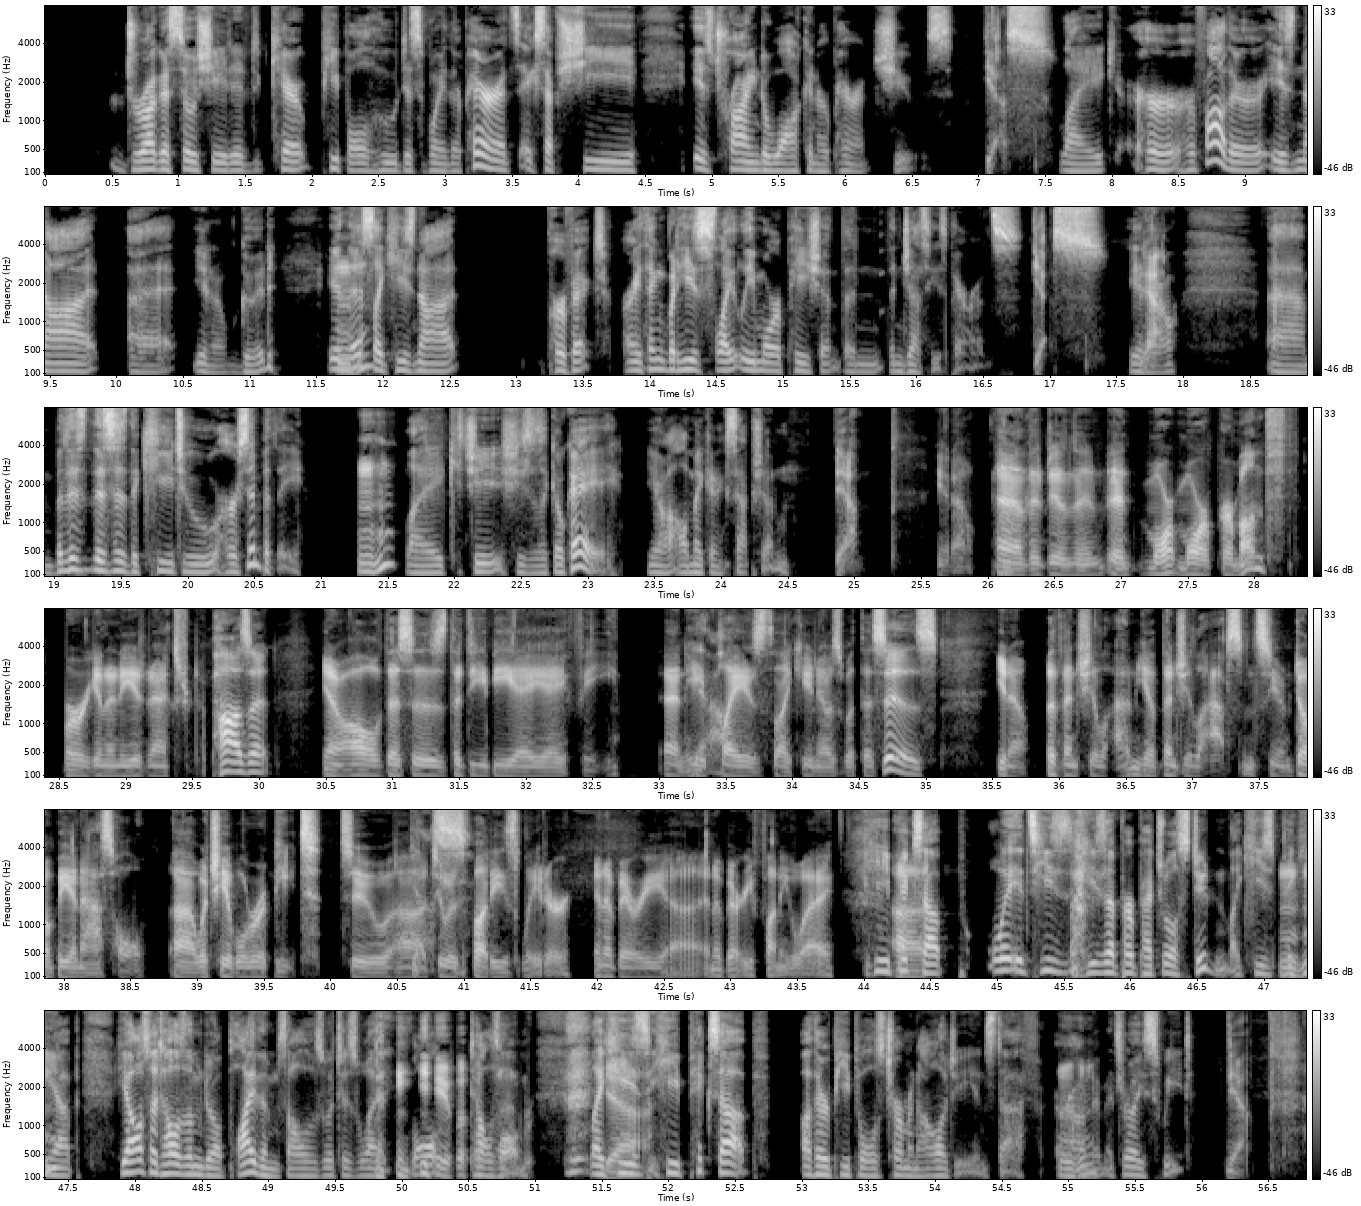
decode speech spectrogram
drug associated care people who disappointed their parents, except she is trying to walk in her parents' shoes. Yes. Like her her father is not uh, you know, good in this. Like he's not perfect or anything, but he's slightly more patient than than Jesse's parents. Yes. you Yeah. know. Um, but this this is the key to her sympathy. Mhm. Like she she's like, okay, you know, I'll make an exception. Yeah. You know, uh, the, the, the- more more per month. We're going to need an extra deposit. You know, all of this is the DBAA fee, and he Yeah. plays like he knows what this is. You know, but then she, you know, then she laughs and says, you know, don't be an asshole, uh, which he will repeat to uh, to his buddies later in a very uh, in a very funny way. He picks Uh, up well, it's he's he's a perpetual student. Like he's picking Mm-hmm. up. He also tells them to apply themselves, which is what Walt tells him. Like Yeah. he's he picks up other people's terminology and stuff around Mhm. him. It's really sweet. Yeah.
